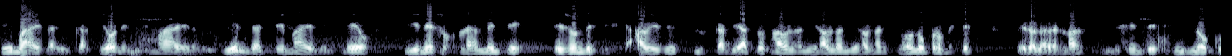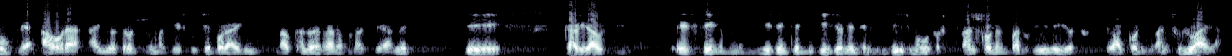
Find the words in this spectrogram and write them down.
tema de la educación, el tema de la vivienda, el tema del empleo, y en eso realmente es donde a veces los candidatos hablan y hablan y hablan y todo lo prometen, pero la verdad la gente no cumple. Ahora hay otro tema que escuché por ahí, a Carlos Herrano, para darle de cavidad es que dicen que hay divisiones en el mismo, unos que van con Álvaro Uribe y otros que van con Iván Zuluaga.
